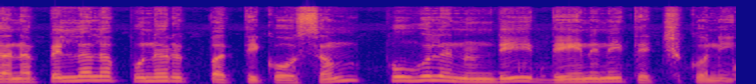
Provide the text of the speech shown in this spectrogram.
తన పిల్లల పునరుత్పత్తి కోసం పువ్వుల నుండి దేనిని తెచ్చుకొని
